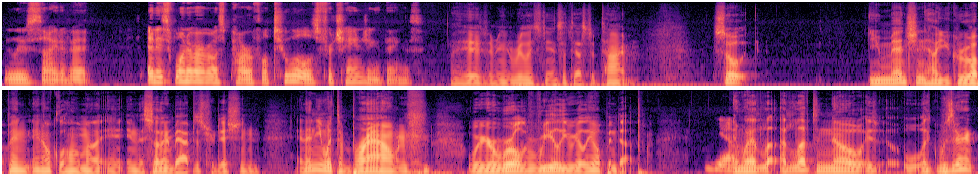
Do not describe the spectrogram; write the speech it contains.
we lose sight of it. And it's one of our most powerful tools for changing things. It is. I mean, it really stands the test of time. So, you mentioned how you grew up in, in Oklahoma in, in the Southern Baptist tradition, and then you went to Brown, where your world really, really opened up. Yeah. And what I'd, lo- I'd love to know is, like, was there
